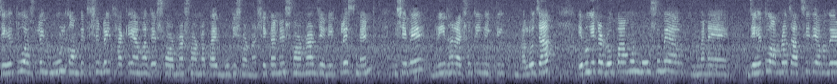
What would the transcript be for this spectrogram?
যেহেতু আসলে মূল কম্পিটিশনটাই থাকে আমাদের স্বর্ণা স্বর্ণা ফাইভ গুটি স্বর্ণা সেখানে স্বর্ণার যে রিপ্লেসমেন্ট হিসেবে ব্রিধার একশো তিন একটি ভালো জাত এবং এটা রোপা আমন মৌসুমে মানে যেহেতু আমরা চাচ্ছি যে আমাদের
